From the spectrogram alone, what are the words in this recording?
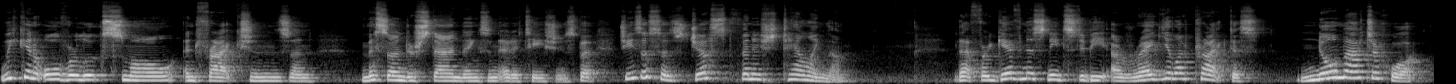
we can overlook small infractions and misunderstandings and irritations, but Jesus has just finished telling them that forgiveness needs to be a regular practice no matter what,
